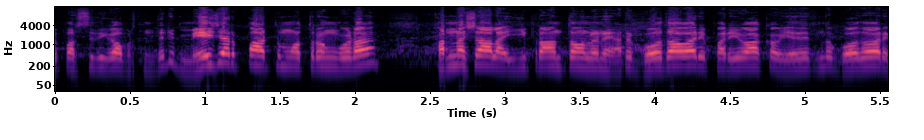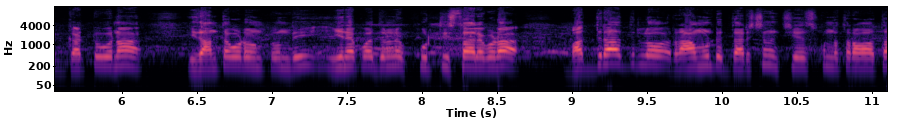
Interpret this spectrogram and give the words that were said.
ఉన్నటువంటి పరిస్థితి కాబట్టి అంటే మేజర్ పార్ట్ మాత్రం కూడా పర్ణశాల ఈ ప్రాంతంలోనే. అంటే గోదావరి పరివాహకం ఏదైతే గోదావరి గట్టున ఇదంతా కూడా ఉంటుంది. ఈ నేపథ్యంలో పూర్తి స్థాయిలో కూడా భద్రాద్రిలో రాముడి దర్శనం చేసుకున్న తర్వాత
